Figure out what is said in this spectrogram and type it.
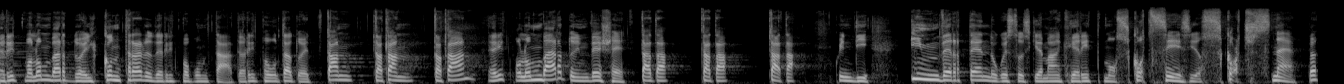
il ritmo lombardo è il contrario del ritmo puntato. Il ritmo puntato è tan ta tan ta tan, e il ritmo lombardo invece è ta ta ta ta ta. Quindi invertendo questo si chiama anche ritmo scozzese o scotch snap,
